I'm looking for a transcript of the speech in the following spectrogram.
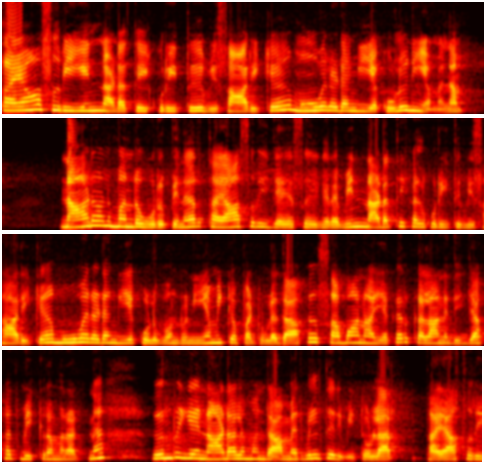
தயாசிரியின் நடத்தை குறித்து விசாரிக்க மூவரடங்கிய குழு நியமனம். நாடாளுமன்ற உறுப்பினர் தயாசிரி ஜெயசேகரவின் நடத்தைகள் குறித்து விசாரிக்க மூவரடங்கிய குழு ஒன்று நியமிக்கப்பட்டுள்ளதாக சபாநாயகர் கலாநிதி ஜகத் விக்ரமரட்ன இன்றைய நாடாளுமன்ற அமர்வில் தெரிவித்துள்ளார். தயாசிரி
